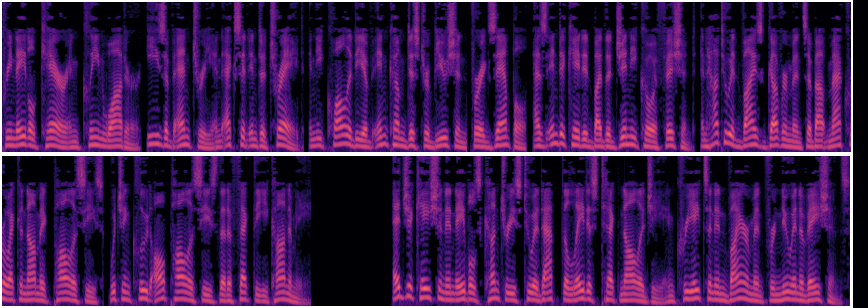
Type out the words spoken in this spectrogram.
prenatal care and clean water, ease of entry and exit into trade, and equality of income distribution for example, as indicated by the Gini coefficient, and how to advise governments about macroeconomic policies, which include all policies policies that affect the economy. Education enables countries to adapt the latest technology and creates an environment for new innovations.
